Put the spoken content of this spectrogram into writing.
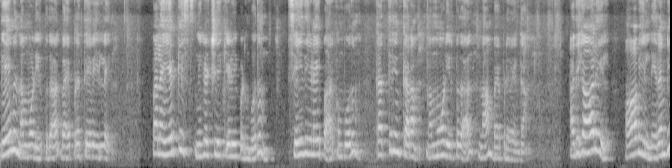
தேவன் நம்மோடு இருப்பதால் பயப்பட தேவையில்லை. பல இயற்கை நிகழ்ச்சியை கேள்விப்படும் போதும் செய்திகளை பார்க்கும்போதும் கத்திரின் கரம் நம்மோடு இருப்பதால் நாம் பயப்பட வேண்டாம். அதிகாலையில் ஆவியில் நிரம்பி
